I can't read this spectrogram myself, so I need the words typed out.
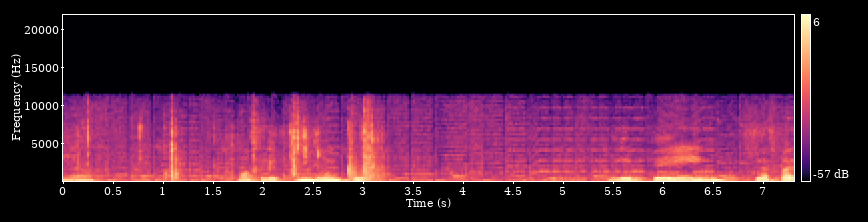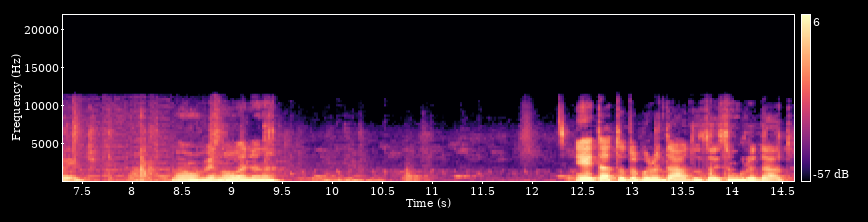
Não. Nossa, ele é muito... Ele é bem transparente. Vamos ver no olho, né? E aí tá tudo grudado, os dois estão grudados.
